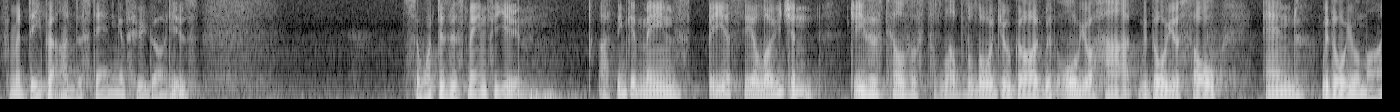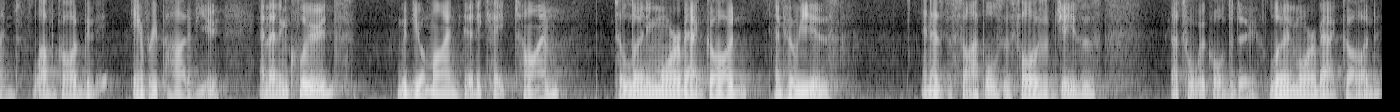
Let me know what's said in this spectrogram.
from a deeper understanding of who God is. So, what does this mean for you? I think it means be a theologian. Jesus tells us to love the Lord your God with all your heart, with all your soul, and with all your mind. Love God with every part of you. And that includes with your mind. Dedicate time to learning more about God and who He is. And as disciples, as followers of Jesus, that's what we're called to do learn more about God.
